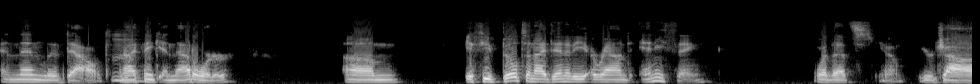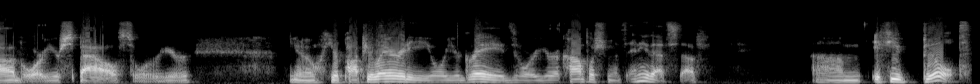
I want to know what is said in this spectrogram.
and then lived out, mm. and I mm. think in that order, um, if you've built an identity around anything, whether that's you know your job or your spouse or your you know your popularity or your grades or your accomplishments, any of that stuff, um, if you've built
